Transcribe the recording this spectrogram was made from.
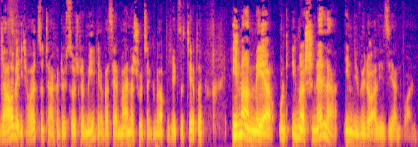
glaube ich, heutzutage durch Social Media, was ja in meiner Schulzeit überhaupt nicht existierte, immer mehr und immer schneller individualisieren wollen,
